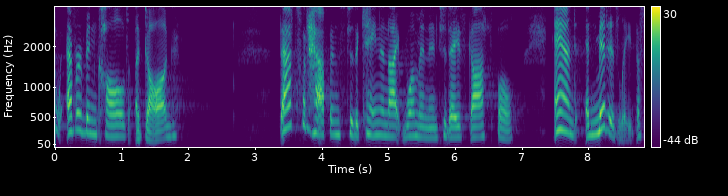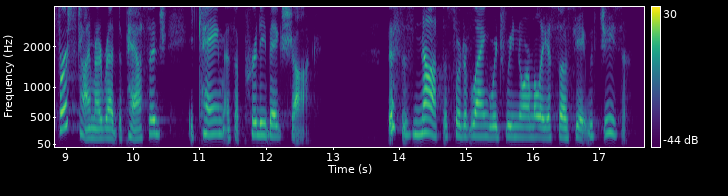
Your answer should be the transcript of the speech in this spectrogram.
you ever been called a dog? That's what happens to the Canaanite woman in today's gospel. And admittedly, the first time I read the passage, it came as a pretty big shock. This is not the sort of language we normally associate with Jesus.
